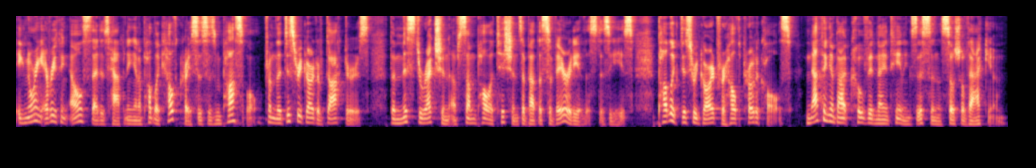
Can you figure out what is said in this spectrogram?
ignoring everything else that is happening in a public health crisis is impossible. From the disregard of doctors, the misdirection of some politicians about the severity of this disease, public disregard for health protocols, Nothing about COVID 19 exists in a social vacuum.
